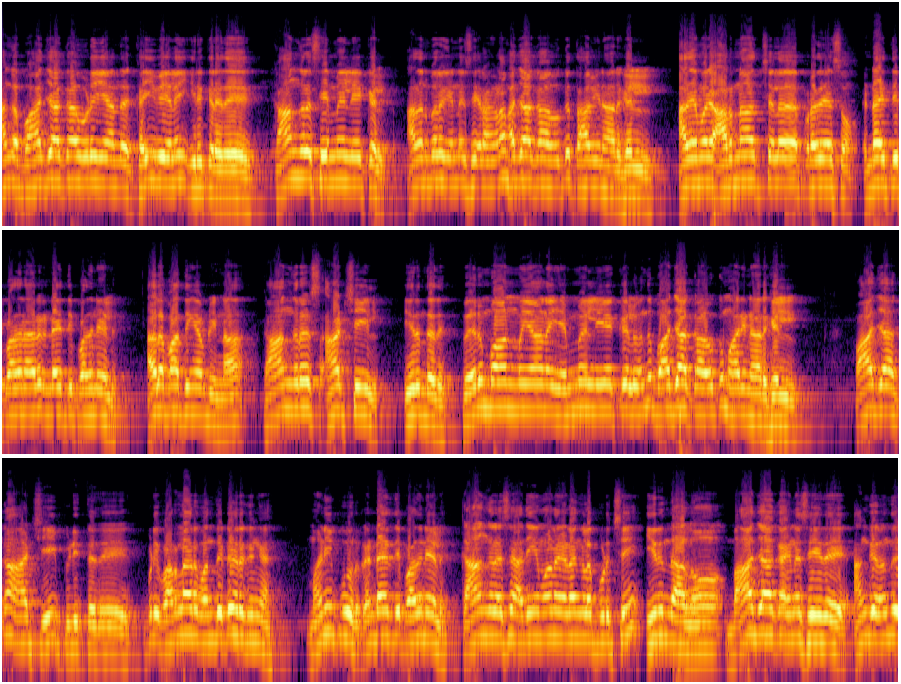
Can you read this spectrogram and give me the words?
அங்கே பாஜகவுடைய அந்த கைவேலை இருக்கிறது. காங்கிரஸ் எம்எல்ஏக்கள் அதன் பிறகு என்ன செய்யறாங்கன்னா பாஜகவுக்கு தாவினார்கள். அதே மாதிரி அருணாச்சல பிரதேசம் ரெண்டாயிரத்தி பதினாறு ரெண்டாயிரத்தி பதினேழு. அதில் பார்த்தீங்க அப்படின்னா காங்கிரஸ் ஆட்சியில் இருந்தது. பெரும்பான்மையான எம்எல்ஏக்கள் வந்து பாஜகவுக்கு மாறினார்கள். பாஜக ஆட்சியை பிடித்தது. இப்படி வரலாறு வந்துட்டே இருக்குங்க. மணிப்பூர் ரெண்டாயிரத்தி பதினேழு. காங்கிரஸ் அதிகமான இடங்களை பிடிச்சி இருந்தாலும் பாஜக என்ன செய்யுது? அங்க வந்து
